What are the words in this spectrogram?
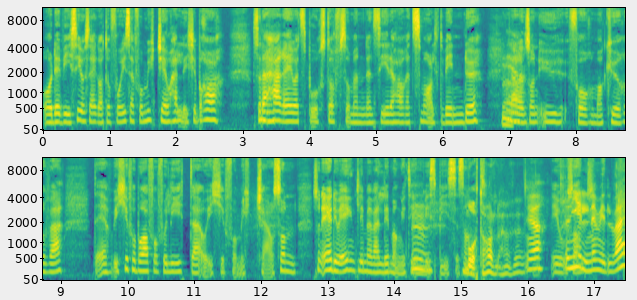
Og det viser jo seg at å få i seg for mye er jo heller ikke bra. Så mm. det her er jo et sporstoff som en, den det har et smalt vindu. Ja. Det er en sånn uforma kurve det er ikke for bra for for lite og ikke for mye. Og sånn, sånn er det jo egentlig med veldig mange ting mm. vi spiser. Sant? Måtehold. Ja, jo, den gylne middelvei.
